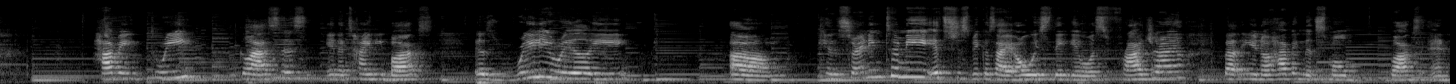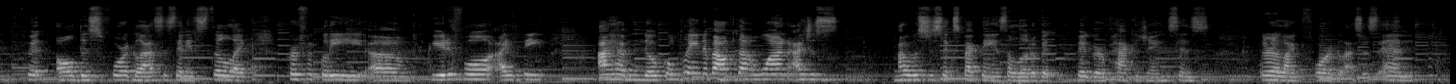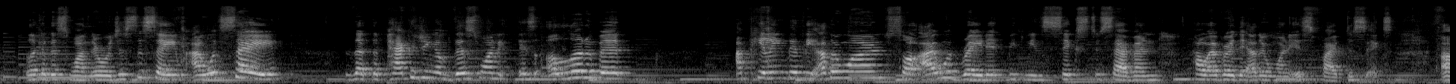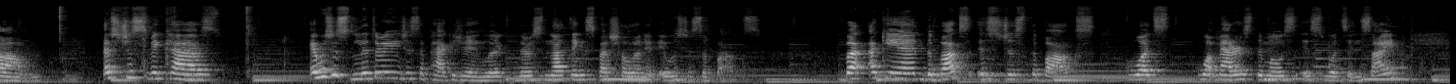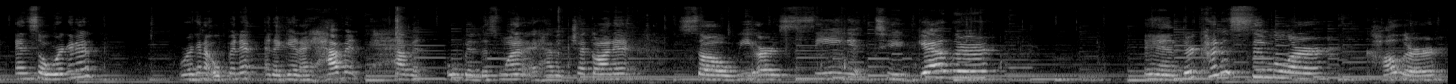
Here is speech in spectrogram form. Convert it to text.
having three glasses in a tiny box is really, really um, concerning to me. It's just because I always think it was fragile. But, you know, having that small box and fit all these four glasses and it's still like perfectly um, beautiful. I think I have no complaint about that one. I just I was just expecting it's a little bit bigger packaging since there are like four glasses and look at this one they were just the same I would say that the packaging of this one is a little bit appealing than the other one so I would rate it between six to seven. However the other one is five to six. Um, it's just because it was just literally just a packaging. Like there's nothing special in it. It was just a box. But again the box is just the box. What's what matters the most is what's inside. And so we're gonna we're gonna open it and again I haven't haven't opened this one. I haven't checked on it. So we are seeing it together. And they're kind of similar color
